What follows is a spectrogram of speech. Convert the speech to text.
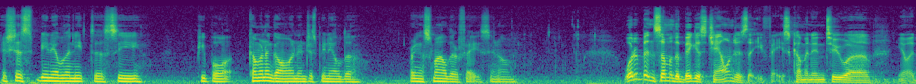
it's just being able to neat to see people coming and going, and just being able to bring a smile to their face. You know. What have been some of the biggest challenges that you face coming into a, you know, an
